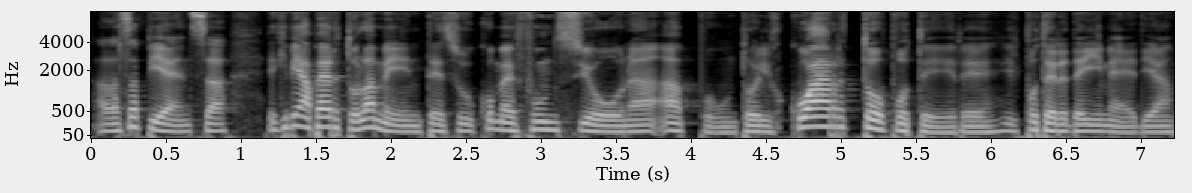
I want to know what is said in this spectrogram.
alla Sapienza e che mi ha aperto la mente su come funziona appunto il quarto potere, il potere dei media.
